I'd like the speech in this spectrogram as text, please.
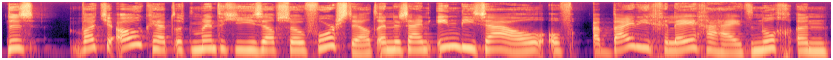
Dus wat je ook hebt op het moment dat je jezelf zo voorstelt. En er zijn in die zaal of bij die gelegenheid nog een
